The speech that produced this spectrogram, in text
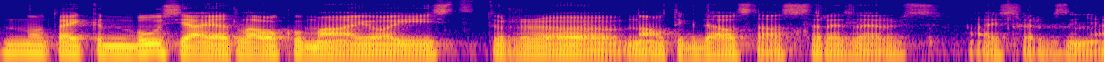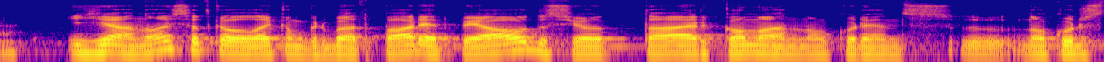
noteikti būs jāiet laukumā, jo īsti tur uh, nav tik daudz tās rezerves aizsargziņā. Jā, nu es atkal laikam gribētu pāriet pie audas, jo tā ir komanda, no, kurienes, no kuras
